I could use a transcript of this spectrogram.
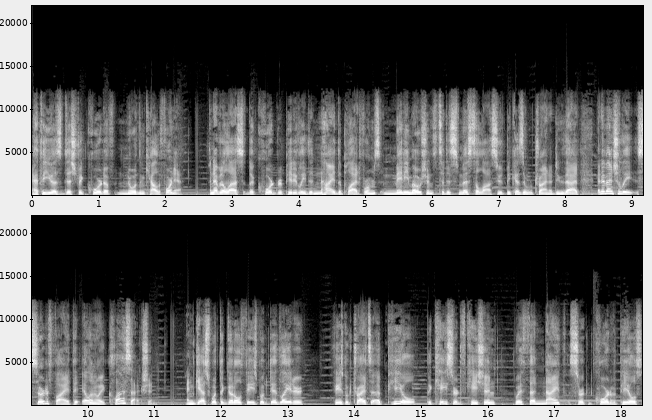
at the U.S. District Court of Northern California. Nevertheless, the court repeatedly denied the platform's many motions to dismiss the lawsuit because they were trying to do that, and eventually certified the Illinois class action. And guess what the good old Facebook did later? Facebook tried to appeal the case certification with the Ninth Circuit Court of Appeals,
